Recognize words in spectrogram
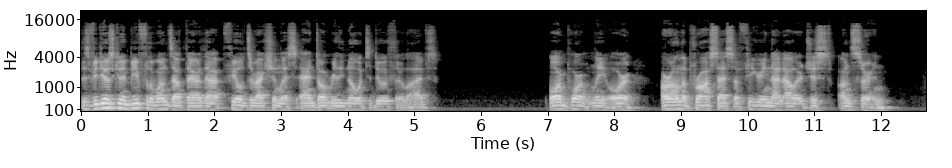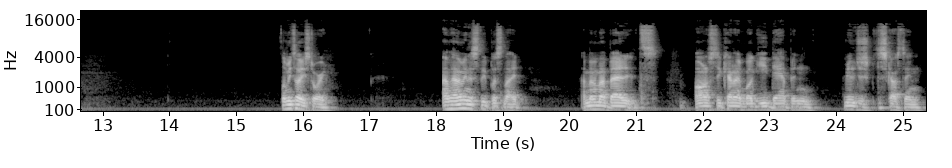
This video is going to be for the ones out there that feel directionless and don't really know what to do with their lives. Or importantly, or are on the process of figuring that out or just uncertain. Let me tell you a story. I'm having a sleepless night. I'm in my bed. It's honestly kind of muggy, damp, and really just disgusting.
